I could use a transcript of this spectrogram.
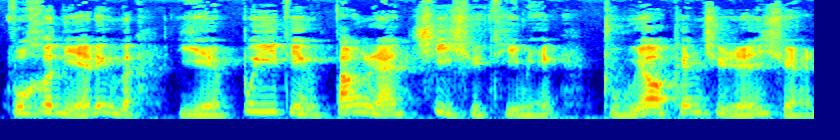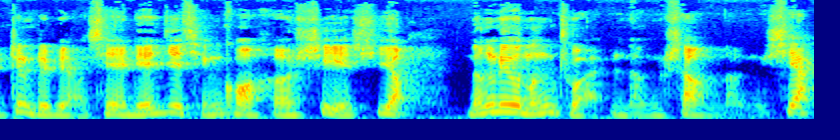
符合年龄的也不一定，当然继续提名，主要根据人选、政治表现、廉洁情况和事业需要，能留能转，能上能下。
